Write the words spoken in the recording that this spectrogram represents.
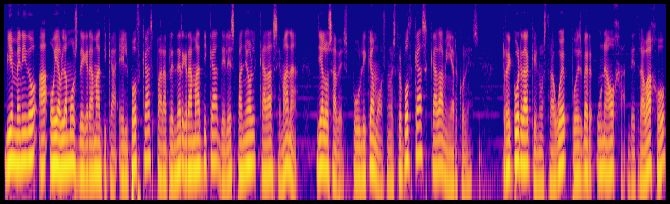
Bienvenido a Hoy Hablamos de Gramática, el podcast para aprender gramática del español cada semana. Ya lo sabes, publicamos nuestro podcast cada miércoles. Recuerda que en nuestra web puedes ver una hoja de trabajo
